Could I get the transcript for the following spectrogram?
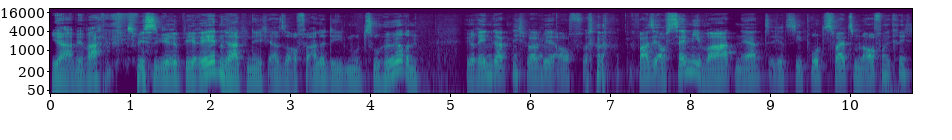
Ja, wir warten. Wir, wir reden gerade nicht. Also auch für alle, die nur zuhören. Wir reden gerade nicht, weil wir auf quasi auf Sammy warten. Er hat jetzt die Pro 2 zum Laufen gekriegt.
